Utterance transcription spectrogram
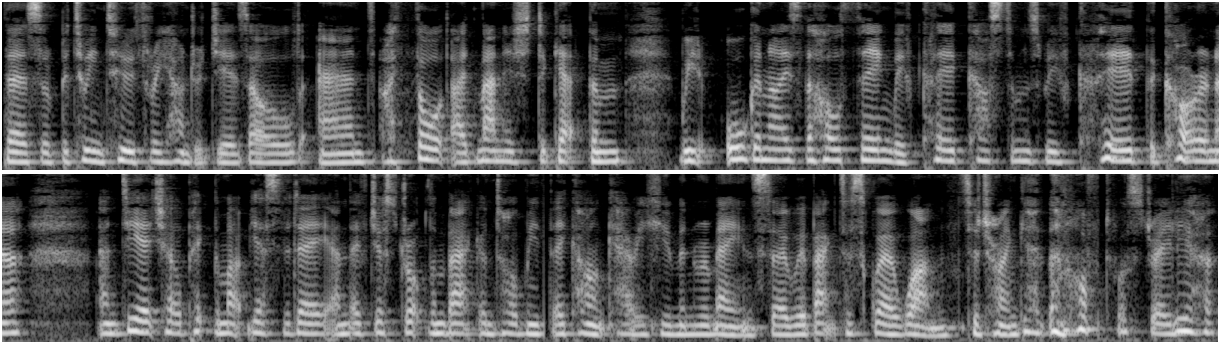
They're sort of between two, three hundred years old. And I thought I'd managed to get them. We organised the whole thing. We've cleared customs. We've cleared the coroner. And DHL picked them up yesterday and they've just dropped them back and told me they can't carry human remains. So we're back to square one to try and get them off to Australia.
